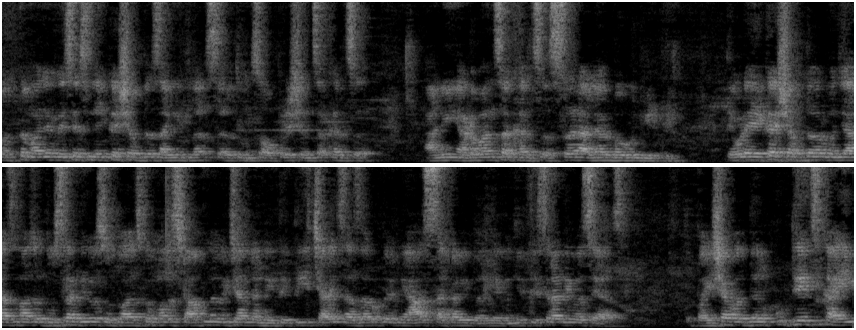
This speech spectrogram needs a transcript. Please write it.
फक्त माझ्या मिसेसने एकच शब्द सांगितला सर तुमचा ऑपरेशनचा खर्च आणि ॲडव्हान्सचा खर्च सर आल्यावर बघून घेतील. तेवढ्या एका शब्दावर म्हणजे आज माझा दुसरा दिवस होतो. आज पण मला स्टाफनं विचारलं नाही. ते तीस चाळीस हजार रुपये मी आज सकाळी भरले. म्हणजे तिसरा दिवस आहे आज. पैशाबद्दल कुठेच काही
